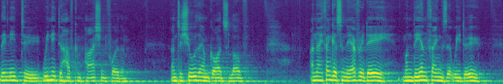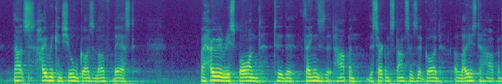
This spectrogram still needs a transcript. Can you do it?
they need to we need to have compassion for them and to show them God's love and I think it's in the everyday mundane things that we do that's how we can show God's love best by how we respond to the things that happen the circumstances that God allows to happen.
